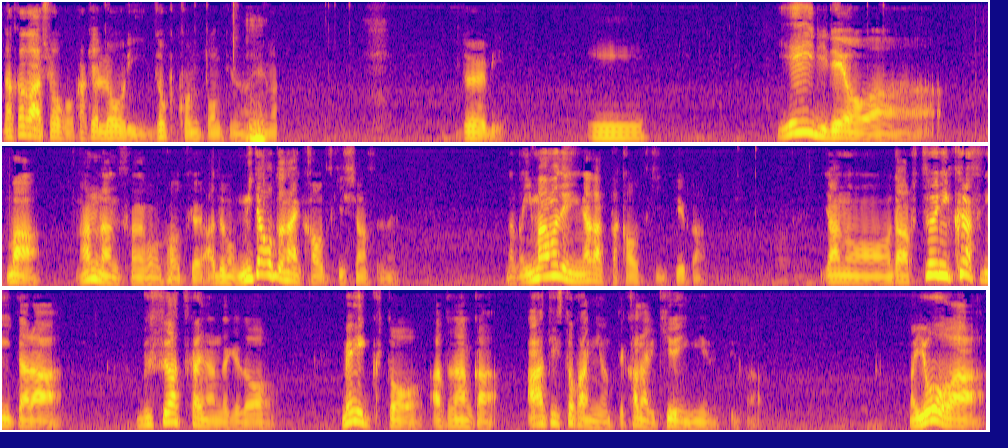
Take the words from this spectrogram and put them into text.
中川翔子×ローリー、続混沌っていうのがやります。土曜日。えー、家入レオは、まあ、何なんですかね、この顔つき。あ、でも見たことない顔つきしてますよね。なんか今までになかった顔つきっていうか。あのー、だから普通にクラスにいたら、ブス扱いなんだけど、メイクと、あとなんか、アーティスト感によってかなり綺麗に見えるっていうか。まあ、要は、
